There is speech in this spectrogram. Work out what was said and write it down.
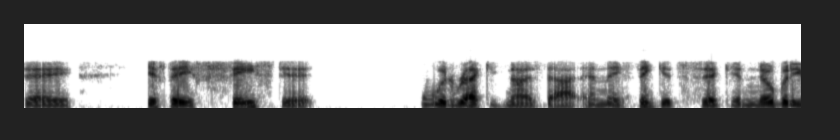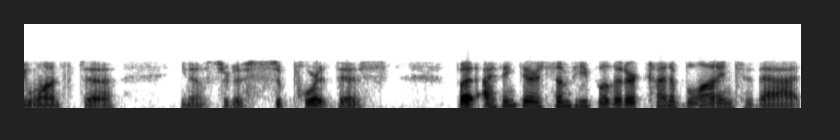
say, if they faced it, would recognize that, and they think it's sick, and nobody wants to, you know, sort of support this. But I think there are some people that are kind of blind to that,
